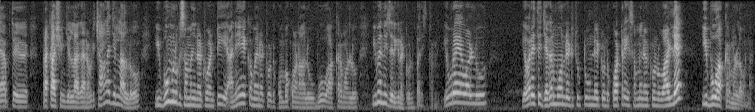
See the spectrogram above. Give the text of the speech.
లేకపోతే ప్రకాశం జిల్లా కానివ్వండి చాలా జిల్లాల్లో ఈ భూములకు సంబంధించినటువంటి అనేకమైనటువంటి కుంభకోణాలు భూ ఆక్రమణలు ఇవన్నీ జరిగినటువంటి పరిస్థితి. ఎవరయ్యే వాళ్ళు? ఎవరైతే జగన్మోహన్ రెడ్డి చుట్టూ ఉండేటువంటి కోటరీకి సంబంధించినటువంటి వాళ్ళే ఈ భూ ఆక్రమణలో ఉన్నారు.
